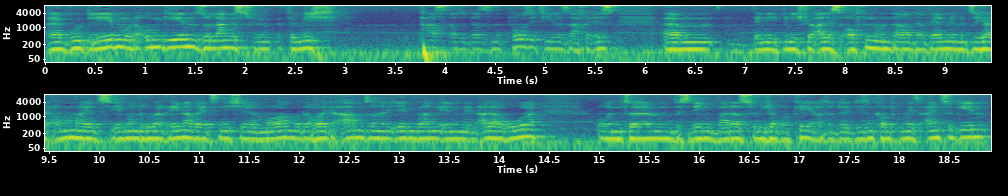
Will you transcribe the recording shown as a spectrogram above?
äh, gut leben oder umgehen, solange es für, für mich passt, also dass es eine positive Sache ist ähm, bin, ich, bin ich für alles offen und da, da werden wir mit Sicherheit auch nochmal jetzt irgendwann drüber reden, aber jetzt nicht äh, morgen oder heute Abend, sondern irgendwann in, in aller Ruhe. Und ähm, deswegen war das für mich auch okay, also diesen Kompromiss einzugehen.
